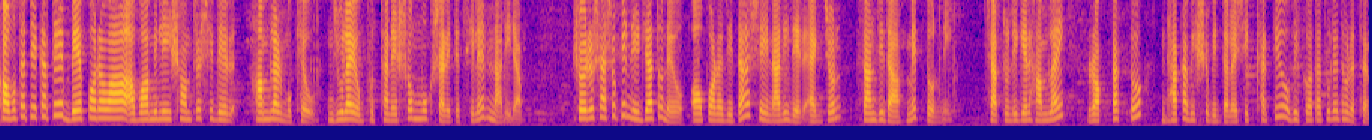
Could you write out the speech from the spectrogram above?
ক্ষমতা টেকাতে বেপরোয়া আওয়ামী লীগ সন্ত্রাসীদের হামলার মুখেও জুলাই অভ্যুত্থানের সম্মুখ সারিতে ছিলেন নারীরা। স্বৈরশাসকের নির্যাতনেও অপরাজিতা সেই নারীদের একজন সানজিদা আহমেদ তন্নি। ছাত্রলীগের হামলায় রক্তাক্ত ঢাকা বিশ্ববিদ্যালয় শিক্ষার্থী অভিজ্ঞতা তুলে ধরেছেন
